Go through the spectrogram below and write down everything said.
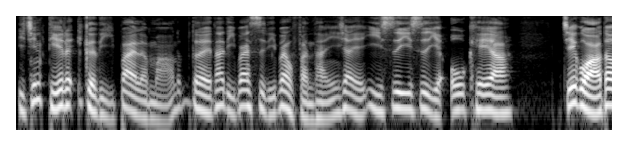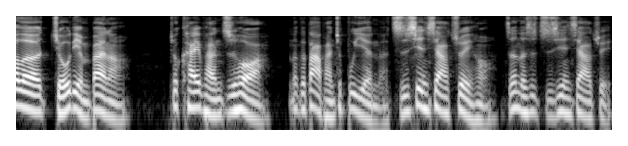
已经跌了一个礼拜了嘛，对不对？那礼拜四、礼拜五反弹一下也意思意思也 OK 啊。结果啊，到了九点半啊，就开盘之后啊，那个大盘就不演了，直线下坠哈，真的是直线下坠。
